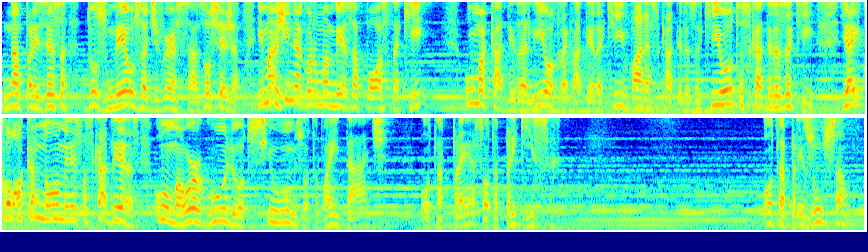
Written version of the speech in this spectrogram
na presença dos meus adversários. Ou seja, imagine agora uma mesa posta aqui, uma cadeira ali, outra cadeira aqui, várias cadeiras aqui, outras cadeiras aqui. E aí coloca nome nessas cadeiras: uma orgulho, outro ciúmes, outra vaidade, outra pressa, outra preguiça, outra presunção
